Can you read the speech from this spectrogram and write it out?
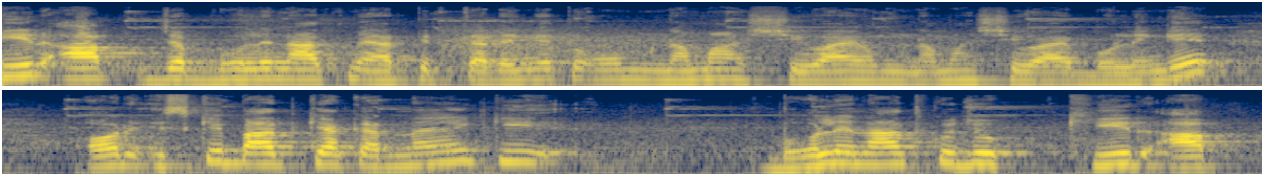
खीर आप जब भोलेनाथ में अर्पित करेंगे तो ओम नमः शिवाय, ओम नमः शिवाय बोलेंगे। और इसके बाद क्या करना है कि भोलेनाथ को जो खीर आप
